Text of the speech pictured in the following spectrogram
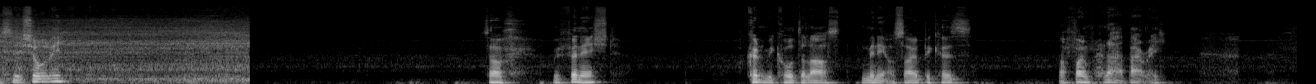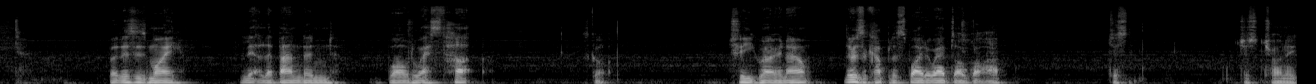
See you shortly. So we've finished. I couldn't record the last minute or so because my phone ran out of battery. But this is my little abandoned Wild West hut. It's got tree growing out. There's a couple of spider webs I've got up. Just, just trying to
